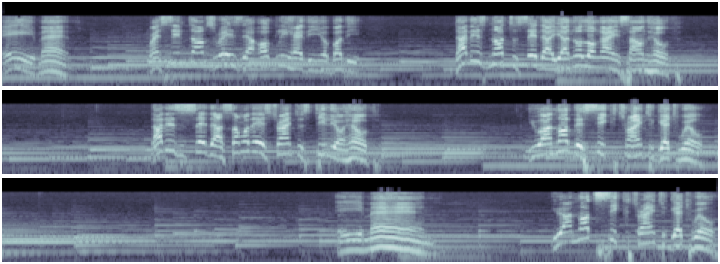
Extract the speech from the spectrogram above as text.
Amen. When symptoms raise their ugly head in your body, that is not to say that you are no longer in sound health. That is to say that somebody is trying to steal your health. You are not the sick trying to get well. Amen. You are not sick trying to get well.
